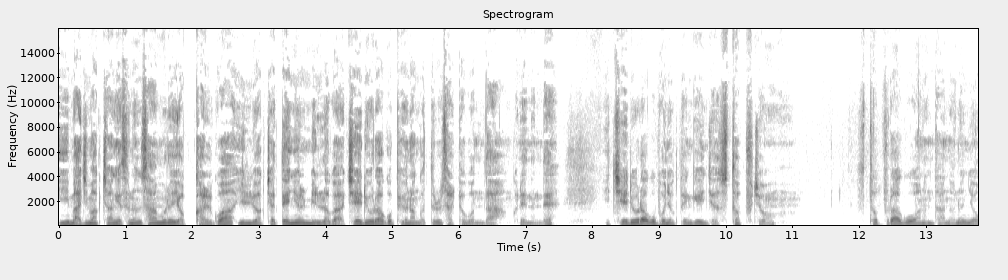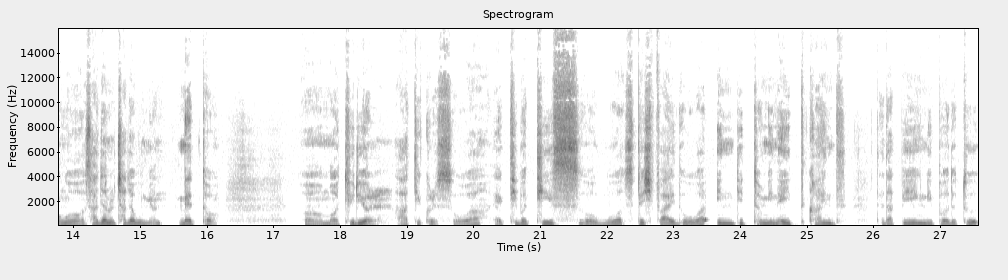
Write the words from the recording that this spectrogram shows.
이 마지막 장에서는 사물의 역할과 인류학자 데니얼 밀러가 재료라고 표현한 것들을 살펴본다 그랬는데 이 재료라고 번역된 게 이제 stuff죠. stuff라고 하는 단어는 영어 사전을 찾아보면 matter, 어, material, articles or activities of specified or indeterminate kind that being referred to,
